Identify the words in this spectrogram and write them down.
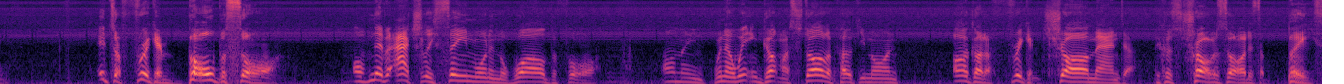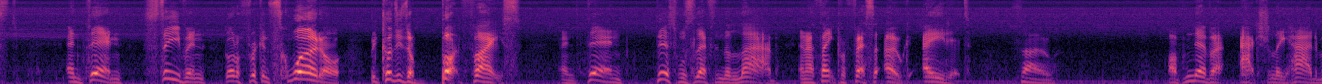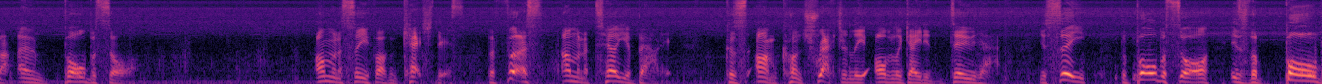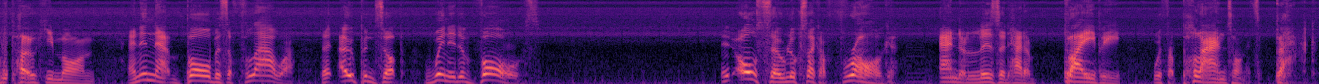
It's a friggin' Bulbasaur! I've never actually seen one in the wild before. I mean, when I went and got my starter Pokemon, I got a friggin' Charmander because Charizard is a beast. And then Steven got a frickin' Squirtle because he's a butt face. And then this was left in the lab, and I think Professor Oak ate it. So, I've never actually had my own Bulbasaur. I'm gonna see if I can catch this, but first, I'm gonna tell you about it, because I'm contractually obligated to do that. You see, the Bulbasaur is the bulb Pokemon, and in that bulb is a flower that opens up when it evolves. It also looks like a frog, and a lizard had a baby with a plant on its back.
